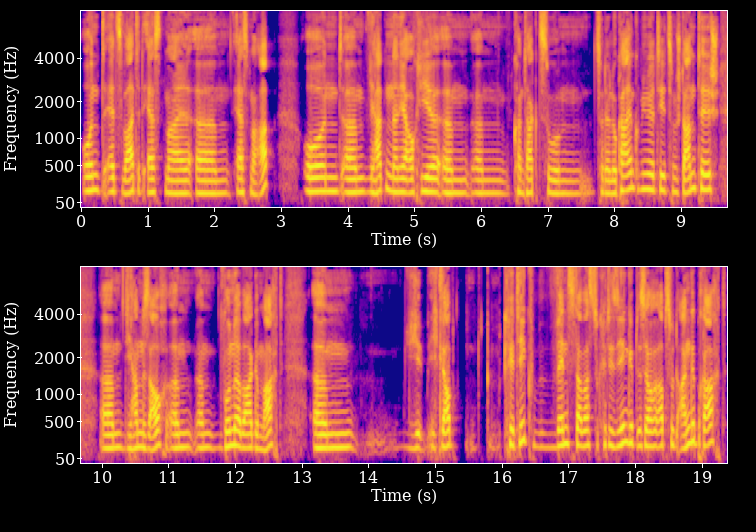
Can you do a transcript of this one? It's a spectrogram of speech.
Und jetzt wartet erstmal ähm, erstmal ab. Und ähm, wir hatten dann ja auch hier ähm, ähm, Kontakt zum, zu der lokalen Community, zum Stammtisch. Ähm, die haben das auch ähm, ähm, wunderbar gemacht. Ähm, ich glaube, Kritik, wenn es da was zu kritisieren gibt, ist ja auch absolut angebracht.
